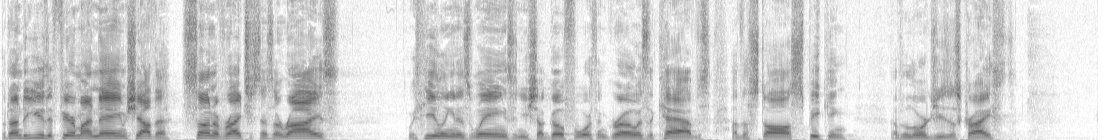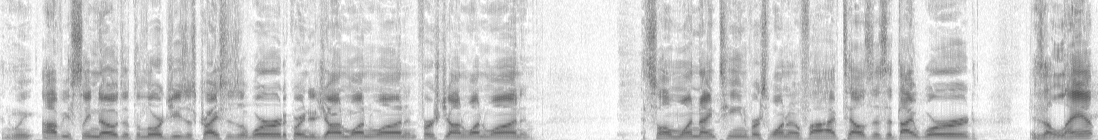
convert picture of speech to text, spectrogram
But unto you that fear my name shall the Son of righteousness arise with healing in his wings, and you shall go forth and grow as the calves of the stall, speaking of the Lord Jesus Christ. And we obviously know that the Lord Jesus Christ is the Word, according to John 1 1 and 1 John 1 1. And Psalm 119, verse 105, tells us that thy Word is a lamp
